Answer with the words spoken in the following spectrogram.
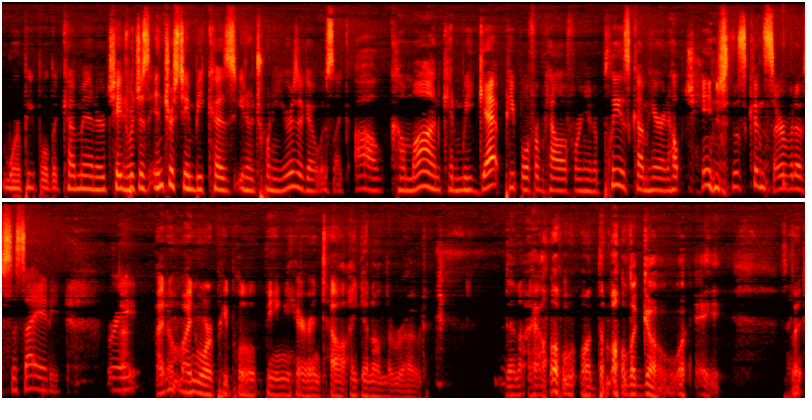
more people to come in or change, which is interesting because, you know, 20 years ago it was like, oh, come on, can we get people from California to please come here and help change this conservative society? Right? I, I don't mind more people being here until I get on the road. then I want them all to go away. But,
